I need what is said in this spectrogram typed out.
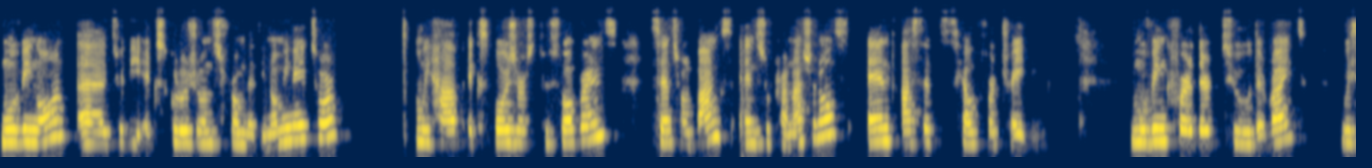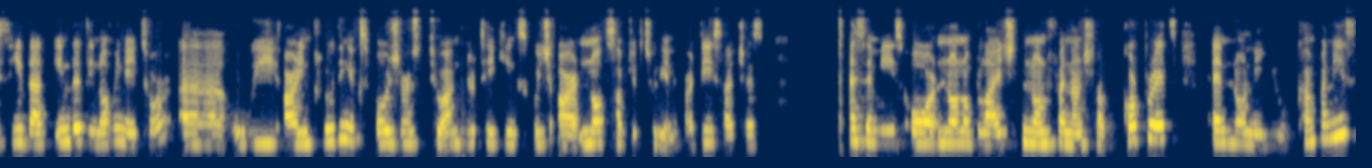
Moving on uh, to the exclusions from the denominator, we have exposures to sovereigns, central banks, and supranationals, and assets held for trading. Moving further to the right, we see that in the denominator, uh, we are including exposures to undertakings which are not subject to the NFRD, such as SMEs or non-obliged non-financial corporates and non-EU companies.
